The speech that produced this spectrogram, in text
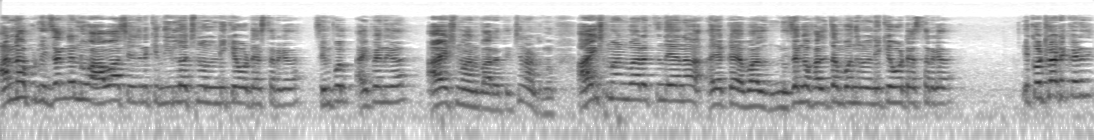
అన్నప్పుడు నిజంగా నువ్వు ఆవాస్ యోజన కింద ఇల్లు వచ్చిన వాళ్ళు నీకే ఓటేస్తారు కదా సింపుల్ అయిపోయింది కదా ఆయుష్మాన్ భారత్ ఇచ్చిన అంటున్నావు ఆయుష్మాన్ భారత్ కింద ఏమైనా ఆ యొక్క వాళ్ళు నిజంగా ఫలితం పొందిన వాళ్ళు నీకే ఓటేస్తారు కదా ఈ కొట్లాట ఎక్కడిది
